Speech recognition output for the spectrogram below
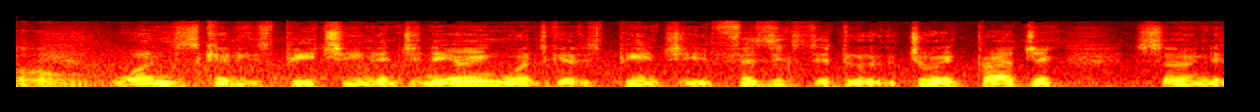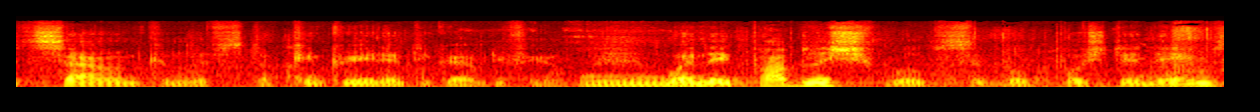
Oh. One's getting his PhD in engineering. One's getting his PhD in physics. They're doing a joint project showing that sound can lift stuff, can create anti-gravity field. When they publish, we'll, we'll push their names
